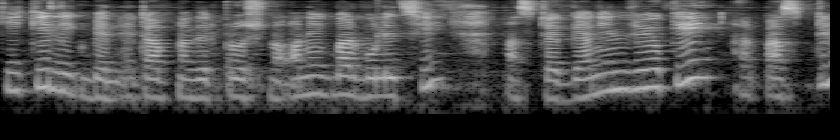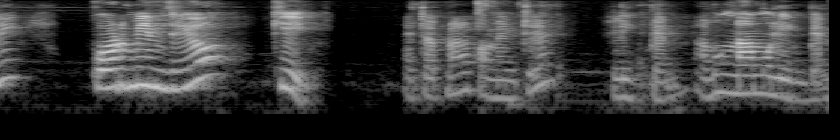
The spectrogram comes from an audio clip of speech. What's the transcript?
কি কি লিখবেন এটা আপনাদের প্রশ্ন। অনেকবার বলেছি, পাঁচটা জ্ঞানেন্দ্রিয় কি আর পাঁচটি কর্মেন্দ্রিয় কি? এটা আপনারা কমেন্টে লিখবেন এবং নামও লিখবেন।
